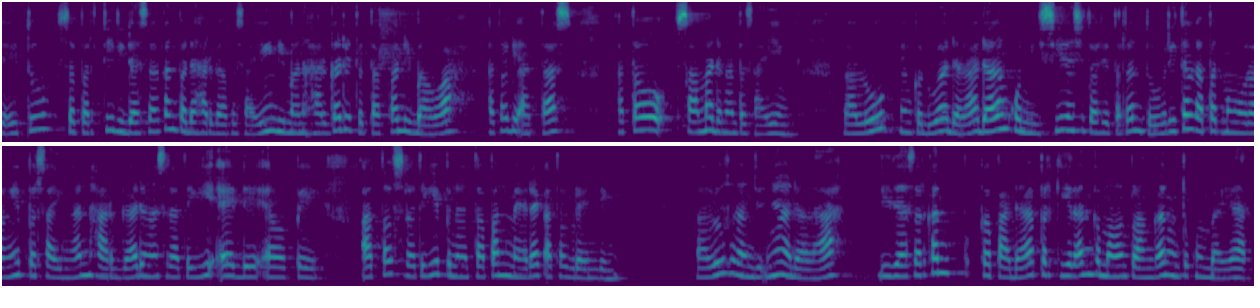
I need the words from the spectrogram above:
yaitu seperti didasarkan pada harga pesaing di mana harga ditetapkan di bawah atau di atas atau sama dengan pesaing. Lalu, yang kedua adalah dalam kondisi dan situasi tertentu, retail dapat mengurangi persaingan harga dengan strategi EDLP atau strategi penetapan merek atau branding. Lalu selanjutnya adalah didasarkan kepada perkiraan kemauan pelanggan untuk membayar.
